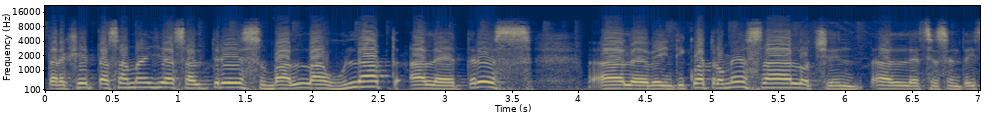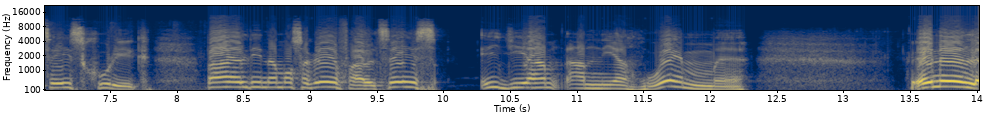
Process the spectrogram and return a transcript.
Tarjetas amarillas al 3, Balaulat al 3, al 24 Mesa, al, 80, al 66, Jurik. Para el Dinamo Zagreb al 6, Ijiam Amniamnuem. En el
